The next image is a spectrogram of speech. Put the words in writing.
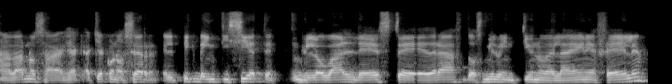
A darnos aquí a conocer el pick 27 global de este draft 2021 de la NFL.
